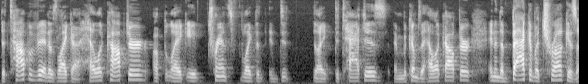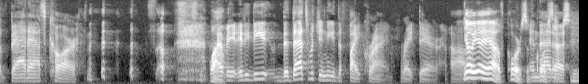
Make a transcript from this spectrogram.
The top of it is like a helicopter. Up like it trans like the it like detaches and becomes a helicopter, and in the back of a truck is a badass car. so, Wow. I mean, he that's what you need to fight crime, right there. Um, Oh yeah, yeah, of course, of and course. that, uh,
